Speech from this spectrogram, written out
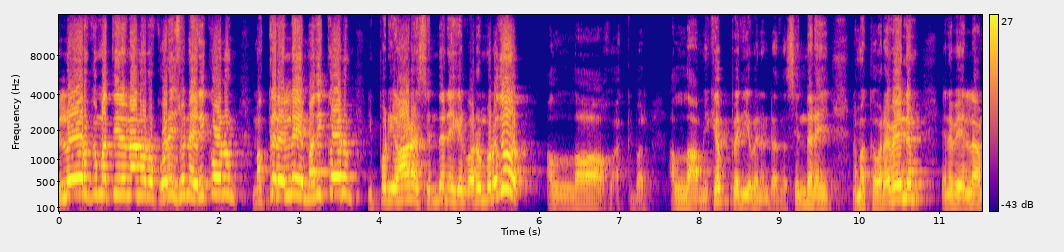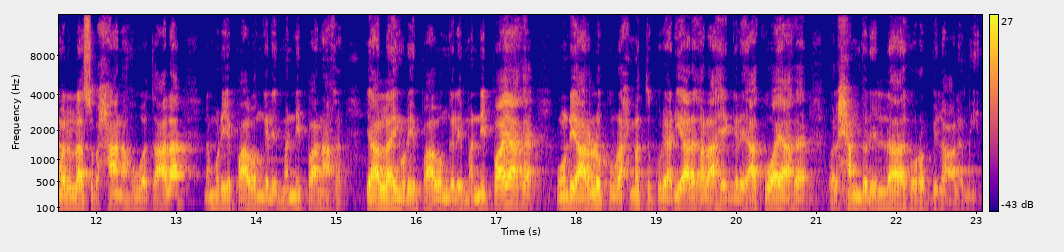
எல்லோருக்கும் மத்தியில் நான் ஒரு கோரி சொன்ன எரிக்கணும் மக்கள் எல்லையை மதிக்கணும் இப்படியான சிந்தனைகள் வரும் பொழுது அல்லாஹ் அக்பர் அல்லாஹ் மிகப்பெரியவன் என்ற அந்த சிந்தனை நமக்கு வர வேண்டும். எனவே எல்லாம் அல்லா சுபஹான ஹூவ தாலா நம்முடைய பாவங்களை மன்னிப்பானாக. யாழ்லா எங்களுடைய பாவங்களை மன்னிப்பாயாக. உன்னுடைய அருளுக்கும் ரஹமத்துக்குரிய அடியார்களாக எங்களை ஆக்குவாயாக. வல்ஹம்துலில்லாஹி உரப்பில் ஆலமீன்.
